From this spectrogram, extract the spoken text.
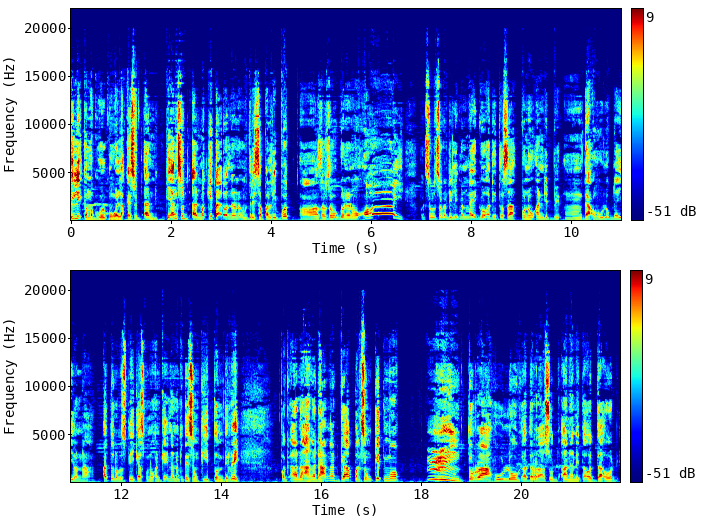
dili ka mag-uol kung wala kay sudan. Kaya ang sudan, makita ra na mo sa palibot. Ah, susugo na mo. Ay! Pag sulso ka dili man maigo, ah, dito sa punuan gid mm, da hulog na yon na. Ato na speakers punuan kay na naputay sungkiton dire. Pag ana hangad-hangad ka, pag sungkit mo, Mm, tura hulog adara sudan na ni taod-taod.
